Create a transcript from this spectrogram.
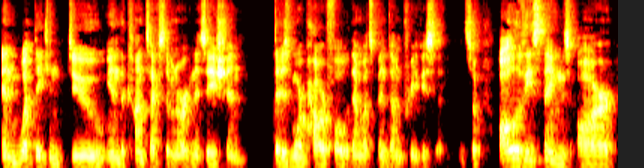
and what they can do in the context of an organization that is more powerful than what's been done previously. And so all of these things are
